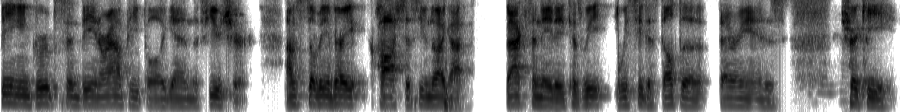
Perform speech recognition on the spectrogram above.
being in groups and being around people again in the future. I'm still being very cautious, even though I got vaccinated, because we we see this Delta variant is oh, tricky.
